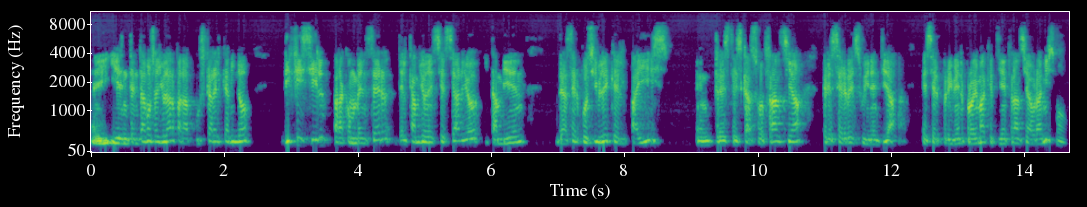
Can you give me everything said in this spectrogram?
y, intentamos ayudar para buscar el camino difícil para convencer del cambio necesario y también de hacer posible que el país, entre este caso Francia, preserve su identidad. Es el primer problema que tiene Francia ahora mismo.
